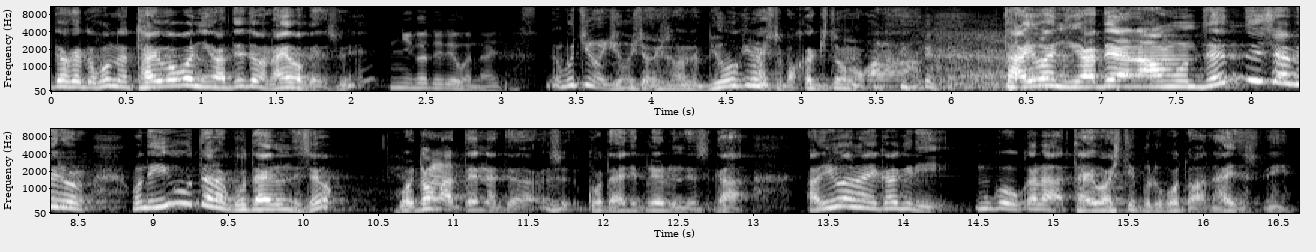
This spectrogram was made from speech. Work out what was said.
だけどほんなら対話は苦手ではないわけですね。苦手ではないです。うちの事務所の人はね病気な人ばっかり来とんのかな。対話苦手やなもう全然しゃべる。ほんで言うたら答えるんですよ。これどうなってんなんて答えてくれるんですが。あ言わない限り向こうから対話してくることはないですね。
